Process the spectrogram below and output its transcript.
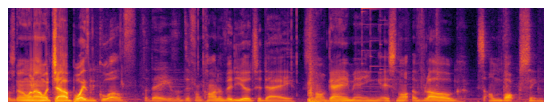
What's going on with y'all boys and girls? Today is a different kind of video today. It's not gaming, it's not a vlog, it's unboxing.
